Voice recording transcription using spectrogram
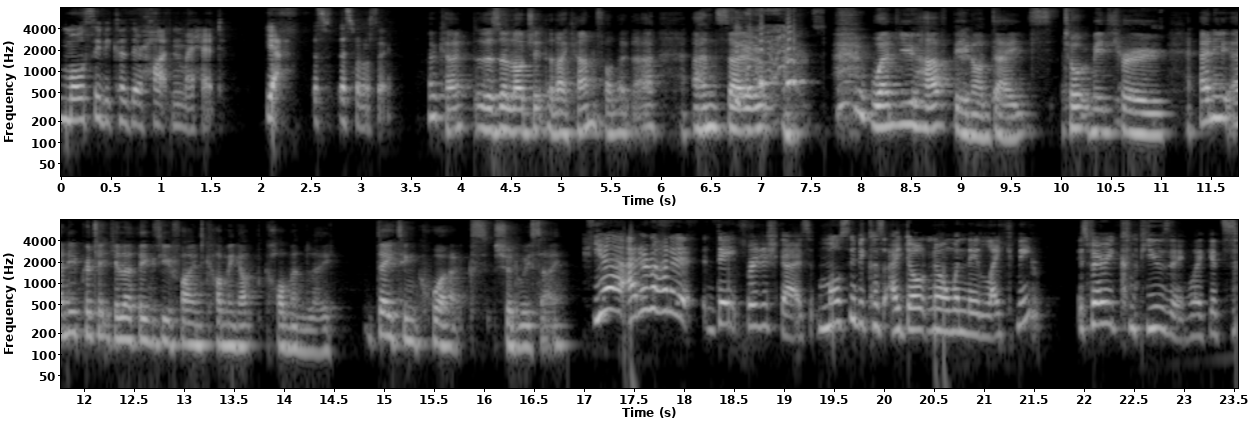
mostly because they're hot in my head. Yeah, that's that's what I'm saying. Okay, there's a logic that I can follow there. And so when you have been on dates, talk me through any any particular things you find coming up commonly. Dating quirks, should we say? Yeah, I don't know how to date British guys, mostly because I don't know when they like me. It's very confusing. Like it's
